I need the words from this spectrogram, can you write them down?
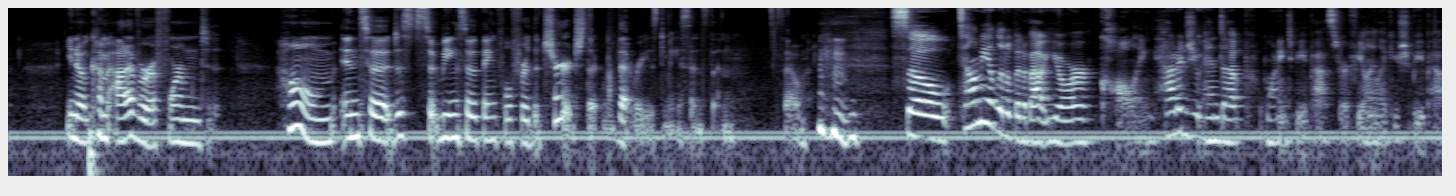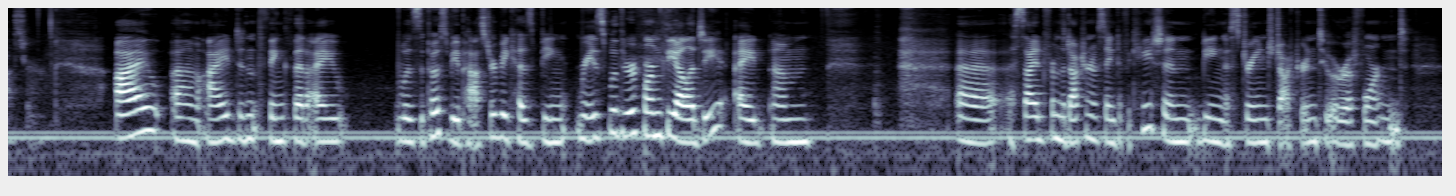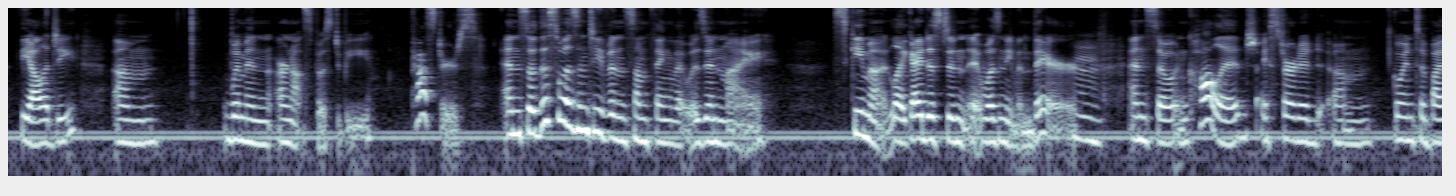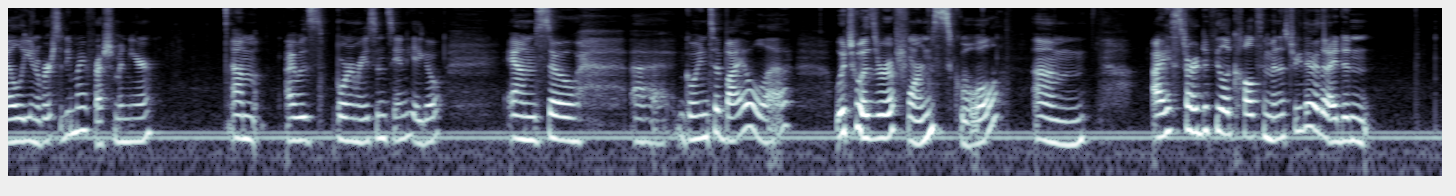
you know come out of a reformed home into just so, being so thankful for the church that that raised me since then. So So, tell me a little bit about your calling. How did you end up wanting to be a pastor, feeling like you should be a pastor? I um, I didn't think that I was supposed to be a pastor because being raised with Reformed theology, I um, uh, aside from the doctrine of sanctification being a strange doctrine to a Reformed theology, um, women are not supposed to be pastors, and so this wasn't even something that was in my schema. Like I just didn't. It wasn't even there. And so in college, I started um, going to Biola University my freshman year. Um, I was born and raised in San Diego. And so uh, going to Biola, which was a reformed school, um, I started to feel a call to ministry there that I didn't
